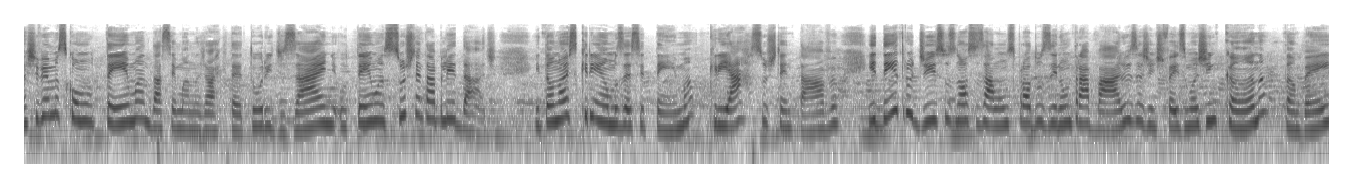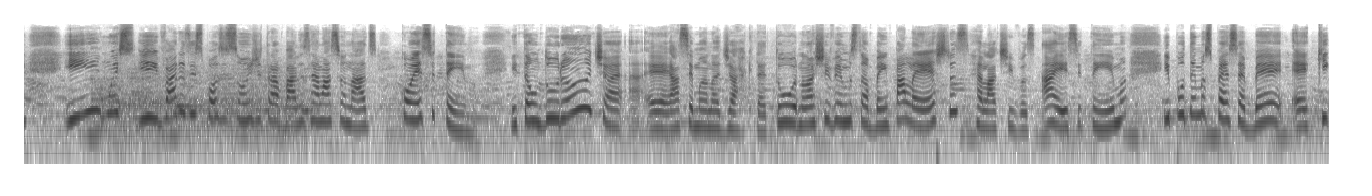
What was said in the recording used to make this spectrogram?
Nós tivemos como tema da Semana de Arquitetura e Design o tema sustentabilidade. Então nós criamos esse tema, criar sustentável, e dentro disso os nossos alunos produziram trabalhos, a gente fez uma gincana também e, e várias exposições de trabalhos relacionados com esse tema. Então durante a, a, é, a Semana de Arquitetura nós tivemos também palestras relativas a esse tema e pudemos perceber é, que,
